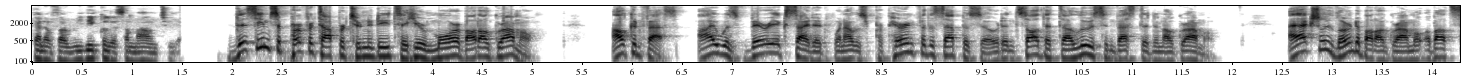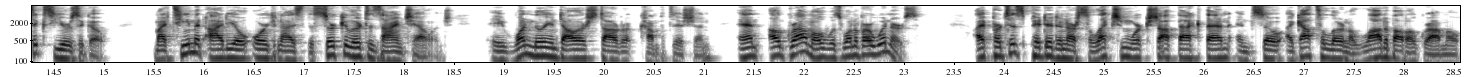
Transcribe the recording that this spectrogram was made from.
kind of a ridiculous amount today. This seems a perfect opportunity to hear more about Algramo. I'll confess, I was very excited when I was preparing for this episode and saw that Dalus invested in Algramo. I actually learned about Algramo about six years ago. My team at IDEO organized the Circular Design Challenge, a $1 million startup competition, and Algramo was one of our winners. I participated in our selection workshop back then, and so I got to learn a lot about Algramo,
